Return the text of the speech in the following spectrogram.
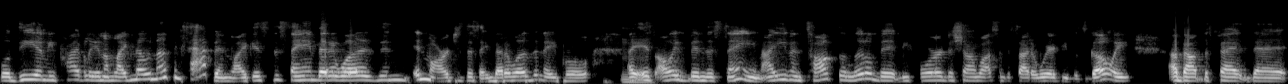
will DM me privately and I'm like, no, nothing's happened. Like it's the same that it was in, in March. It's the same that it was in April. Mm-hmm. Like, it's always been the same. I even talked a little bit before Deshaun Watson decided where he was going about the fact that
